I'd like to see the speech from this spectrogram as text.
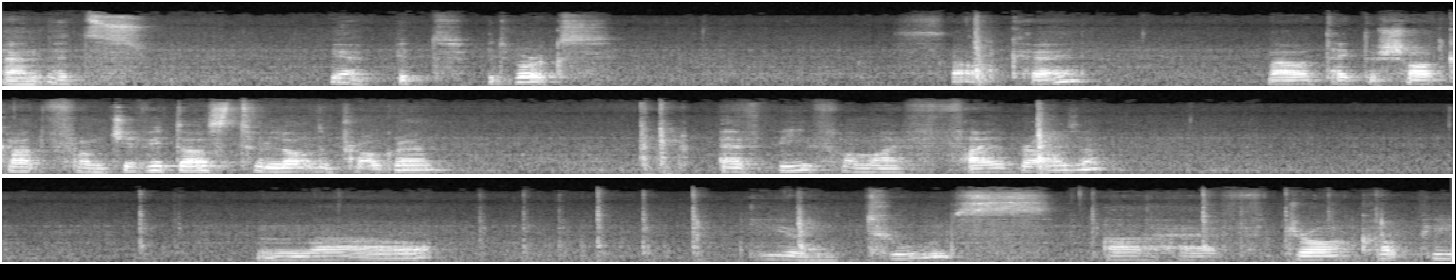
and it's yeah it it works. Okay. Now I'll take the shortcut from Jiffy DOS to load the program. FB for my file browser. Now here in tools I have draw copy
